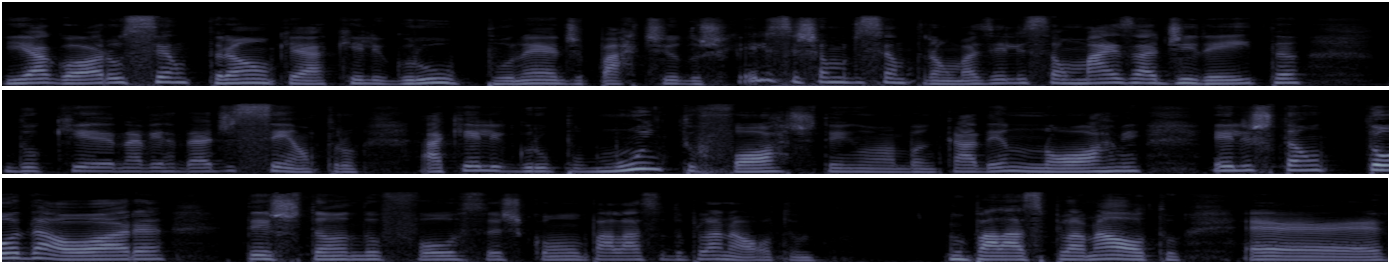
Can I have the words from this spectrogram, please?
E agora o Centrão, que é aquele grupo né, de partidos, eles se chamam de Centrão, mas eles são mais à direita do que, na verdade, centro. Aquele grupo muito forte, tem uma bancada enorme, eles estão toda hora testando forças com o Palácio do Planalto no Palácio Planalto, é,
